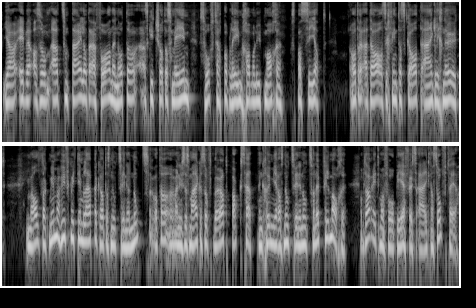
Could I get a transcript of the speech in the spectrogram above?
Ja, eben, also auch zum Teil oder auch vorne, oder? Es gibt schon das Meme, Softwareproblem kann man nicht machen, es passiert. Oder auch da, also ich finde, das geht eigentlich nicht. Im Alltag müssen wir häufig mit dem leben, gerade als Nutzerinnen und Nutzer, oder? Wenn unser Microsoft Word Bugs hat, dann können wir als Nutzerinnen und Nutzer nicht viel machen. Aber da reden wir von BFS eigener Software.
